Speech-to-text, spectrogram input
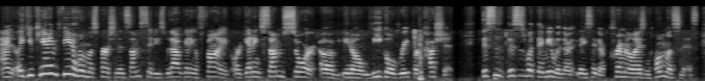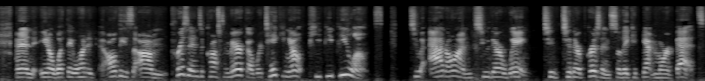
And like you can't even feed a homeless person in some cities without getting a fine or getting some sort of, you know, legal repercussion. This is this is what they mean when they they say they're criminalizing homelessness. And you know what they wanted all these um, prisons across America were taking out PPP loans to add on to their wing to to their prisons so they could get more beds.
